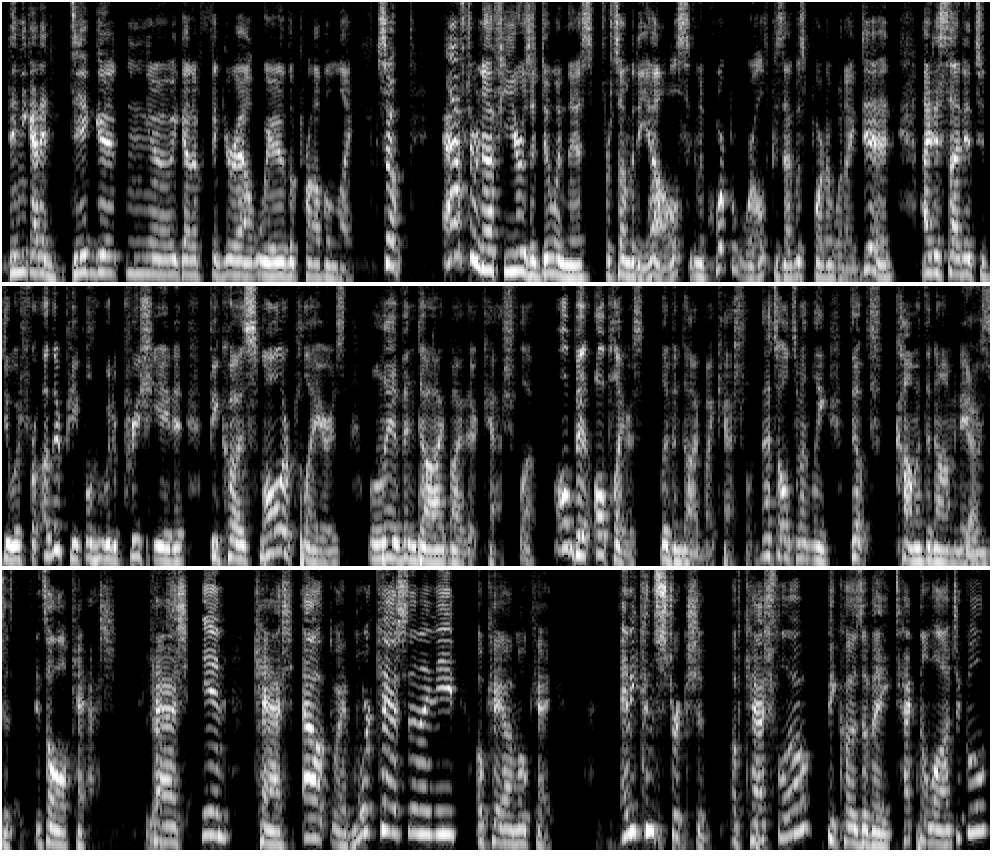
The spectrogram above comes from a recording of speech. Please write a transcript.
Then you got to dig it and you know, you got to figure out where the problem lies. So after enough years of doing this for somebody else in the corporate world, because that was part of what I did, I decided to do it for other people who would appreciate it because smaller players live and die by their cash flow. All bit, all players live and die by cash flow. That's ultimately the common denominator yes. in business. It's all cash. Yes. Cash in, cash out. Do I have more cash than I need? Okay, I'm okay. Any constriction of cash flow because of a technological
